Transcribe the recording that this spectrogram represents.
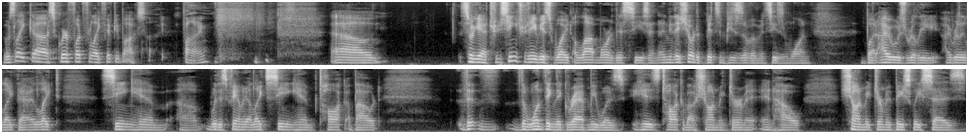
It was like a square foot for like fifty bucks. Fine. Uh, so yeah, tr- seeing Tre'Davious White a lot more this season. I mean, they showed bits and pieces of him in season one, but I was really, I really liked that. I liked seeing him um, with his family. I liked seeing him talk about the the one thing that grabbed me was his talk about Sean McDermott and how Sean McDermott basically says,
